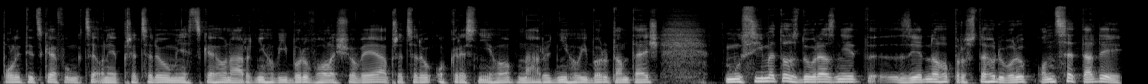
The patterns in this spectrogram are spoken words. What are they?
politické funkce. On je předsedou Městského národního výboru v Holešově a předsedou okresního národního výboru tam též. Musíme to zdůraznit z jednoho prostého důvodu. On se tady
